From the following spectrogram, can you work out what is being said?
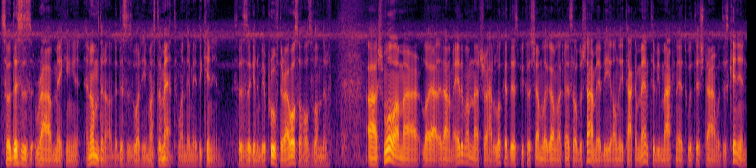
So this is Rav making it an umdana, that this is what he must have meant when they made the kinyan. So this is going to be a proof that Rav also holds of umdana. Uh, Shmuel Amar I'm not sure how to look at this because Shem Legam Laknesel B'Shtar. Maybe he only taka meant to be magnet with this star with this kinyan.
